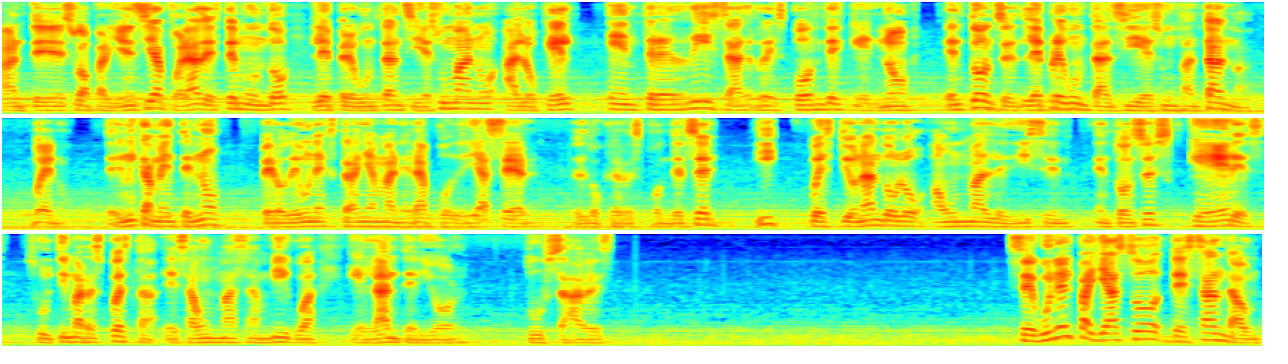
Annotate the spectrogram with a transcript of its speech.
Ante su apariencia fuera de este mundo, le preguntan si es humano, a lo que él, entre risas, responde que no. Entonces le preguntan si es un fantasma. Bueno, técnicamente no, pero de una extraña manera podría ser, es lo que responde el ser. Y cuestionándolo aún más le dicen, entonces, ¿qué eres? Su última respuesta es aún más ambigua que la anterior. Tú sabes. Según el payaso de Sundown,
